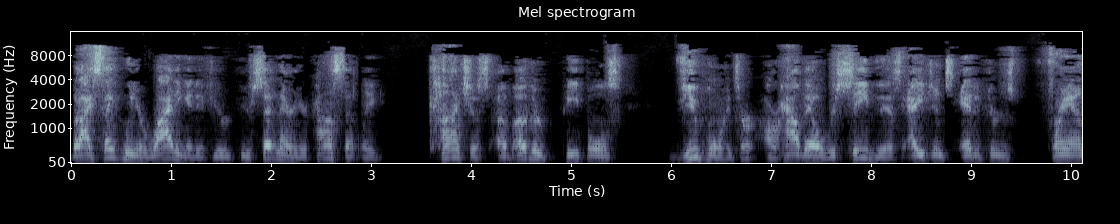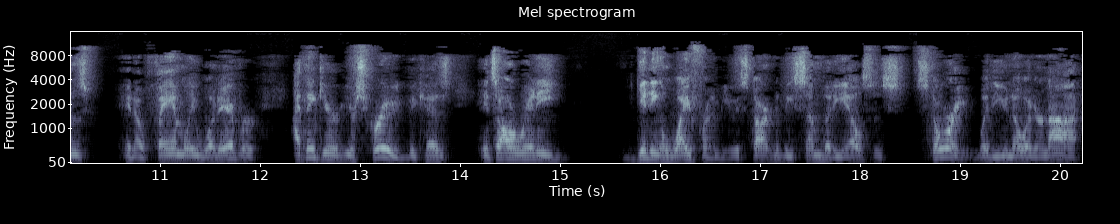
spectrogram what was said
But I think when you're writing it, if you're, you're sitting there and you're constantly conscious of other people's viewpoints or, or how they'll receive this, agents, editors, friends, you know, family, whatever, I think you're, you're screwed because it's already getting away from you. It's starting to be somebody else's story, whether you know it or not.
